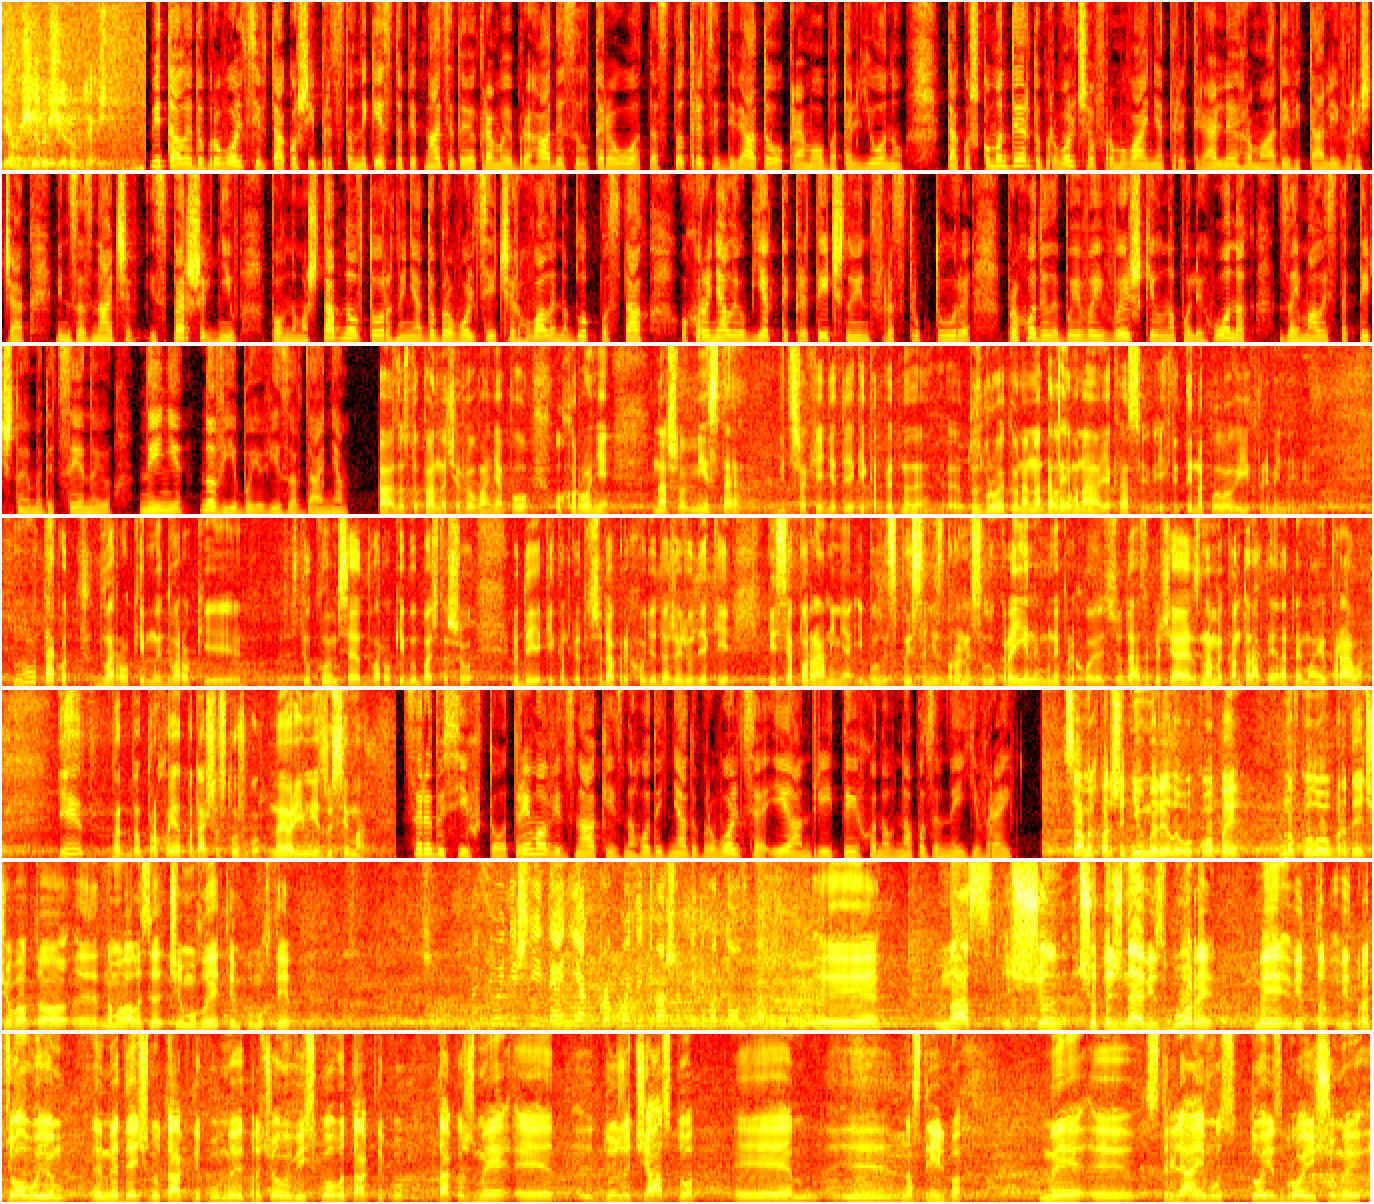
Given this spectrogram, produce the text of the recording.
Я вам щиро-щиро вдячний. Вітали добровольців також і представники 115-ї окремої бригади сил ТРО та 139-го окремого батальйону. Також командир добровольчого формування територіальної громади Віталій Верещак. Він зазначив, із перших днів повномасштабного вторгнення добровольці чергували на блокпостах, охороняли об'єкти критичної інфраструктури, проходили бойовий вишкіл на полігонах, займались тактичною медициною. Нині нові бойові завдання. А заступаю на чергування по охороні нашого міста від шахедів, які конкретно е, ту зброю, яку вона надали, вона якраз ефективна по їх приміненню. Ну так, от два роки. Ми два роки спілкуємося. Два роки ви бачите, що люди, які конкретно сюди приходять, навіть люди, які після поранення і були списані з Збройних сил України, вони приходять сюди, заключають з нами контракти, я на те маю право, і проходять подальшу службу на рівні з усіма. Серед усіх, хто отримав відзнаки із нагоди Дня добровольця, і Андрій Тихонов на позивний єврей. З самих перших днів мирили окопи навколо Бердичева та е, намагалися чим могли тим допомогти. На сьогоднішній день як проходить ваша підготовка? Е, у нас щотижневі збори. Ми відпрацьовуємо е, медичну тактику, ми відпрацьовуємо військову тактику. Також ми е, дуже часто е, е, на стрільбах. Ми стріляємо з тої зброї, що ми,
